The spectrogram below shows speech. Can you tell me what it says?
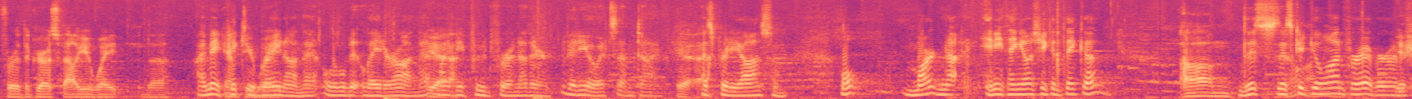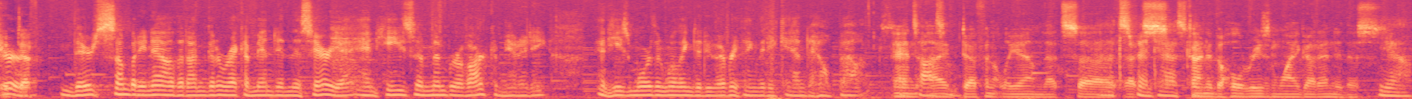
for the gross value weight, the I may pick your brain on that a little bit later on. That Yeah. might be food for another video at some time. Yeah. That's pretty awesome. Well, Martin, uh, anything else you can think of? this this could go on forever, I'm Um, it- it sure. def- There's somebody now that I'm going to recommend in this area, and he's a member of our community, and he's more than willing to do everything that he can to help out. So And That's awesome. I definitely am. That's uh, That's fantastic. kind of the whole reason why I got into this. Yeah,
